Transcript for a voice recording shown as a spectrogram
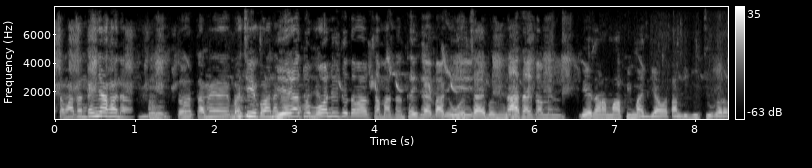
સમાધાન કરી નાખો ને તો તમે બચી શકો ને એ તો મોની તો તમારું સમાધાન થઈ જાય બાકી સાહેબ ના થાય તો અમે બે જણા માફી માંગી આવો તમે બીજું શું કરો?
